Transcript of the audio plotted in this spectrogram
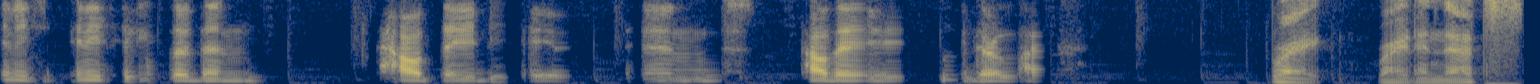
any anything other than how they behave and how they live their life. Right, right, and that's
